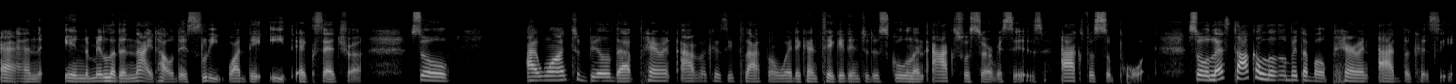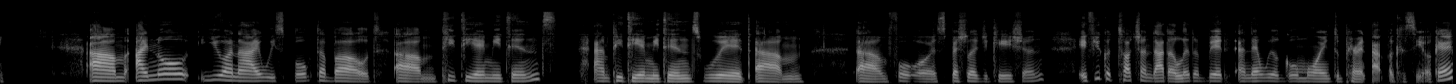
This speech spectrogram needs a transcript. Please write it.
and in the middle of the night, how they sleep, what they eat, etc. So I want to build that parent advocacy platform where they can take it into the school and ask for services, ask for support. So let's talk a little bit about parent advocacy. Um, I know you and I, we spoke about um, PTA meetings and PTA meetings with um, um, for special education. If you could touch on that a little bit, and then we'll go more into parent advocacy, okay?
